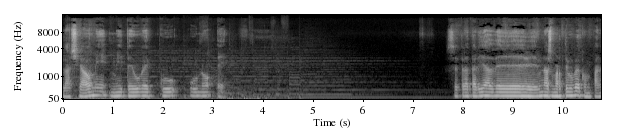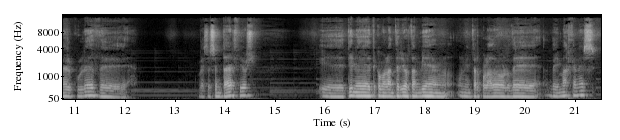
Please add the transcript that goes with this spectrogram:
la Xiaomi Mi TV Q1e. Se trataría de una Smart TV con panel QLED de, de 60 Hz. tiene como la anterior también un interpolador de, de imágenes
